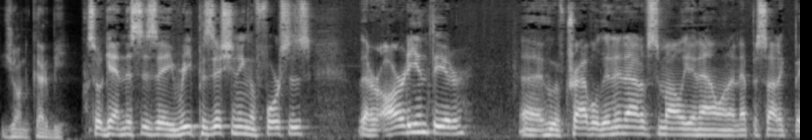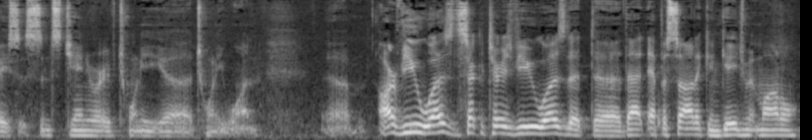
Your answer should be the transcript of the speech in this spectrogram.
John Kirby. So again, this is a repositioning of forces that are already in theater, uh, who have traveled in and out of Somalia now on an episodic basis since January of 2021. Uh, um, our view was, the Secretary's view was that uh, that episodic engagement model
